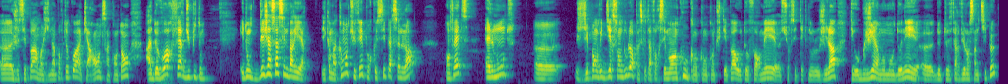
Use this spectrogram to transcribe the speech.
euh, je sais pas, moi je dis n'importe quoi, à 40, 50 ans, à devoir faire du Python. Et donc déjà ça, c'est une barrière. Et comment, comment tu fais pour que ces personnes-là, en fait, elles montent, euh, j'ai pas envie de dire sans douleur, parce que tu as forcément un coût quand, quand, quand tu t'es pas auto-formé euh, sur ces technologies-là, tu es obligé à un moment donné euh, de te faire violence un petit peu.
